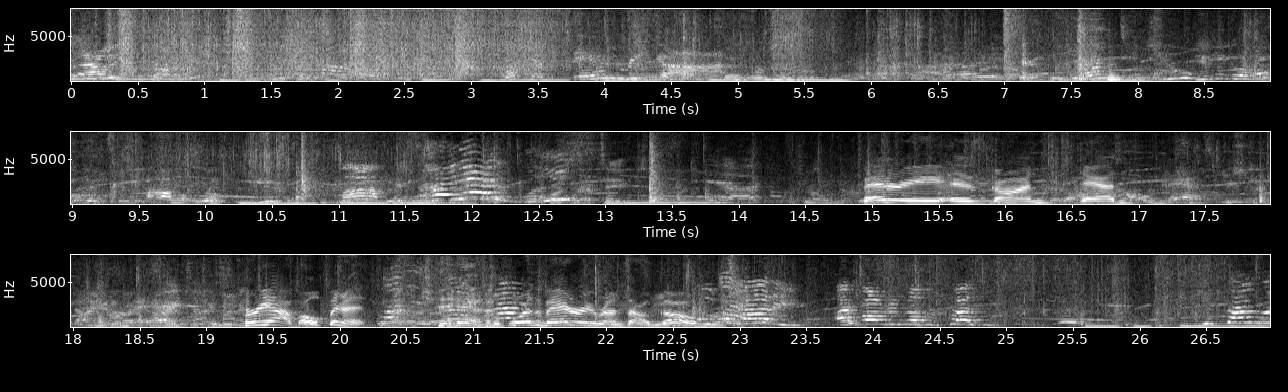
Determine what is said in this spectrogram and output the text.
Now he's coming. What the heck we got? That one, You can go to the Yeah. Battery is gone, Dad. Hurry up, open it. Before the battery runs out. Go. Johnny, I found another present. You found one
